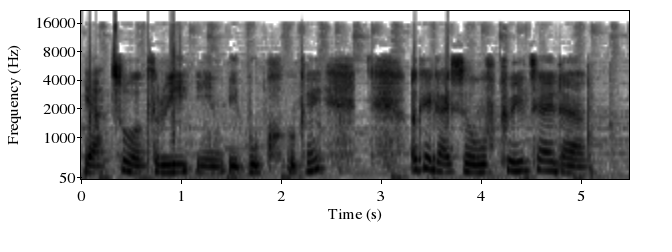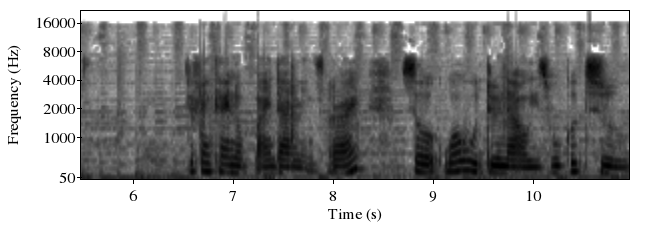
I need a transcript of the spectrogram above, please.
yeah two or three in a book okay? Okay guys so we've created uh, different kind of binder all right so what we'll do now is we'll go to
